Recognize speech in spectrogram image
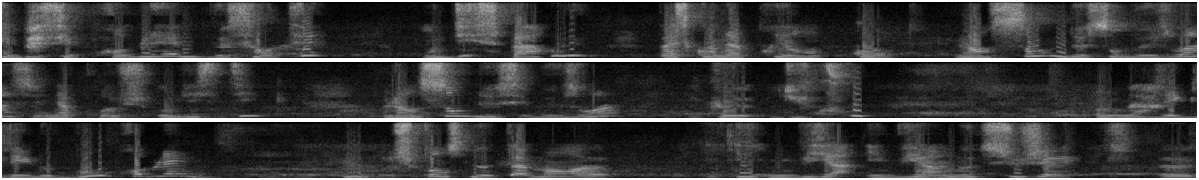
eh ben, ses problèmes de santé ont disparu parce qu'on a pris en compte l'ensemble de son besoin, c'est une approche holistique l'ensemble de ses besoins et que du coup, on a réglé le bon problème. Je pense notamment, euh, il, me vient, un autre sujet euh,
